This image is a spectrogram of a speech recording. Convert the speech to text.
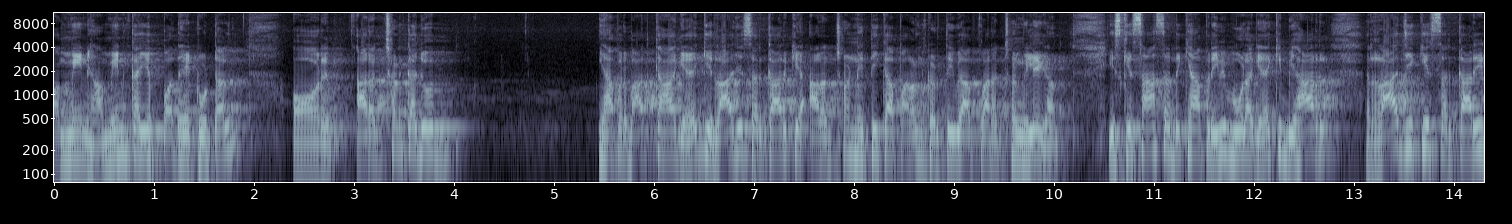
अमीन है। अमीन का ये पद है टोटल और आरक्षण का जो यहाँ पर बात कहा गया है कि राज्य सरकार के आरक्षण नीति का पालन करते हुए आपको आरक्षण मिलेगा। इसके साथ साथ देखिए यहाँ पर ये भी बोला गया है कि बिहार राज्य के सरकारी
